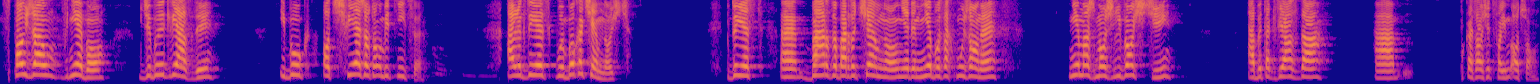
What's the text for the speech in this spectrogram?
spojrzał w niebo, gdzie były gwiazdy i Bóg odświeżał tą obietnicę. Ale gdy jest głęboka ciemność, gdy jest e, bardzo, bardzo ciemno, nie wiem, niebo zachmurzone, nie masz możliwości, aby ta gwiazda pokazała się Twoim oczom.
